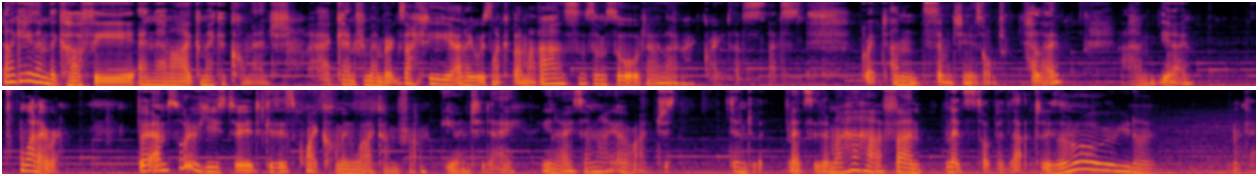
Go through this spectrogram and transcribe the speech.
And I gave them the coffee, and then like make a comment. I can't remember exactly. And I know it was like about my ass of some sort. I was like, great, that's that's great. I'm 17 years old. Hello, um, you know, whatever. But I'm sort of used to it because it's quite common where I come from, even today. You know, so I'm like, all right, just don't do it. That's it. I'm like, haha, fun. Let's stop at that. And he's like, oh, you know, okay.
